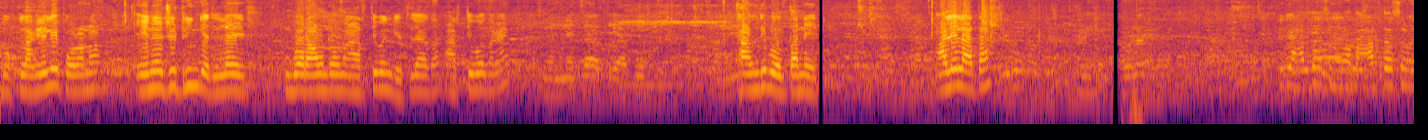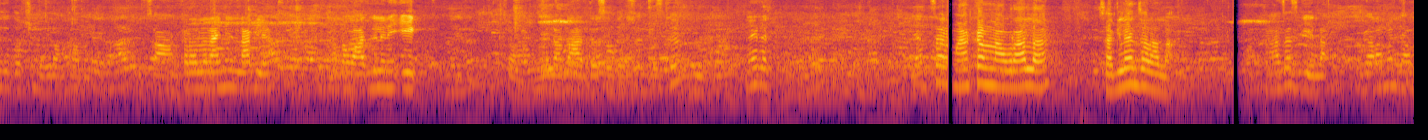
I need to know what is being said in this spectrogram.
भूक लागलेली आहे पोरांना. एनर्जी ड्रिंक घेतलेलं आहे. उभं राहून राहून आरती पण घेतली आता. आरती बोलता काय? थांबदी बोलता नाही आलेला आता. किती अर्धा तास तासामध्ये दर्शन होईल अकराला लाईनी लागल्या. आता वाजलेले नाही एक. चला आता अर्धा तास दर्शन मस्त. नाही रे. यांचा महाकाल नावर आला. सगळ्यांचा आला. माझाच गेला. घरामध्ये जाऊन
